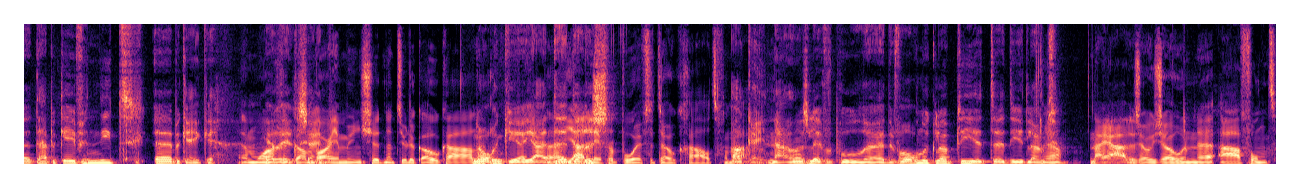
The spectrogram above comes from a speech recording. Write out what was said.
Dat heb ik even niet bekeken. En morgen kan. Bayern München het natuurlijk ook halen. Nog een keer, ja. De- ja, is- Liverpool heeft het ook gehaald vandaag. Oké, nou dan is Liverpool de volgende club die het, die het lukt. Ja. Nou ja, sowieso een eh, avond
